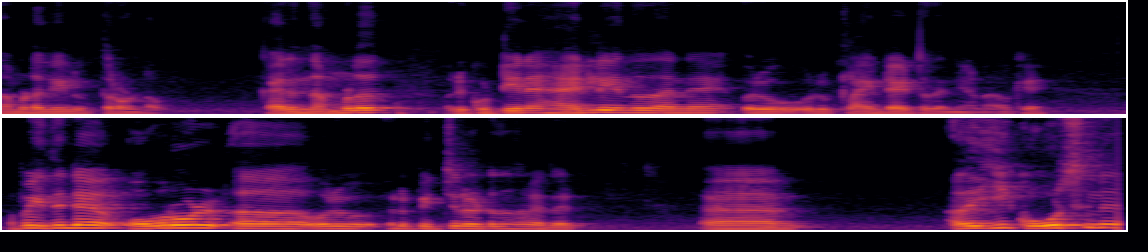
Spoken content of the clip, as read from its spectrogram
നമ്മുടെ കയ്യിൽ ഉത്തരമുണ്ടാവും. കാര്യം നമ്മൾ ഒരു കുട്ടീനെ ഹാൻഡിൽ ചെയ്യുന്നത് തന്നെ ഒരു ഒരു ക്ലയന്റായിട്ട് തന്നെയാണ് ഓക്കെ അപ്പോൾ ഇതിന്റെ ഓവറോൾ ഒരു ഒരു പിക്ചർ കിട്ടുന്ന സമയത്ത് അത് ഈ കോഴ്സിന്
